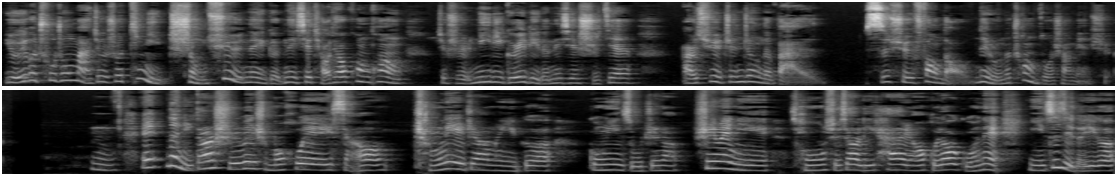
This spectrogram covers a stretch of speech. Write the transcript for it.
有一个初衷嘛，就是说替你省去那个那些条条框框，就是 needy gritty 的那些时间，而去真正的把思绪放到内容的创作上面去。嗯，哎，那你当时为什么会想要成立这样的一个公益组织呢？是因为你从学校离开，然后回到国内，你自己的一个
